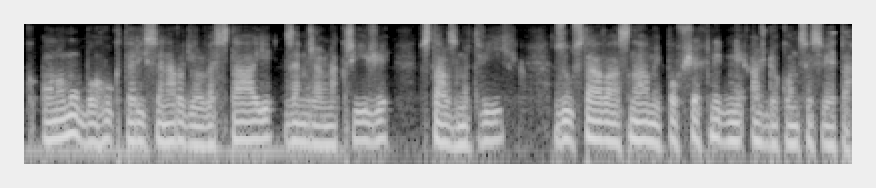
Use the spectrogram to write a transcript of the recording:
k onomu Bohu, který se narodil ve stáji, zemřel na kříži, vstal z mrtvých, zůstává s námi po všechny dny až do konce světa.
